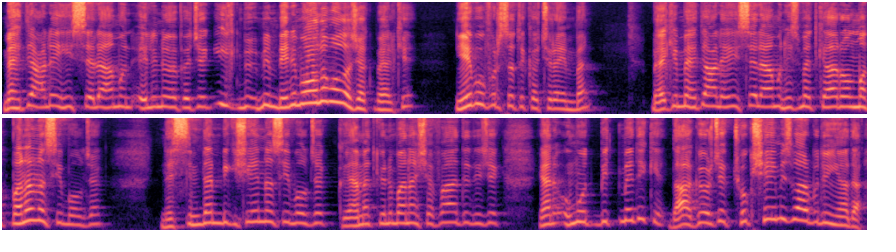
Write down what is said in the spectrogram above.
Mehdi aleyhisselamın elini öpecek ilk mümin benim oğlum olacak belki. Niye bu fırsatı kaçırayım ben? Belki Mehdi aleyhisselamın hizmetkarı olmak bana nasip olacak. Neslimden bir kişiye nasip olacak. Kıyamet günü bana şefaat edecek. Yani umut bitmedi ki. Daha görecek çok şeyimiz var bu dünyada.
